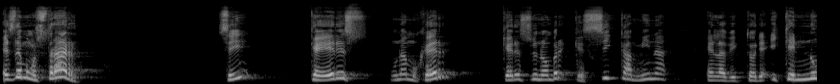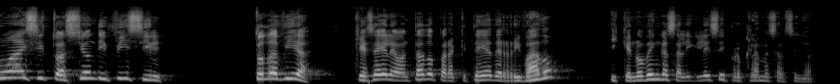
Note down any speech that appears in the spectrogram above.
Es demostrar, ¿sí? Que eres una mujer, que eres un hombre que sí camina en la victoria y que no hay situación difícil todavía que se haya levantado para que te haya derribado y que no vengas a la iglesia y proclames al Señor.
